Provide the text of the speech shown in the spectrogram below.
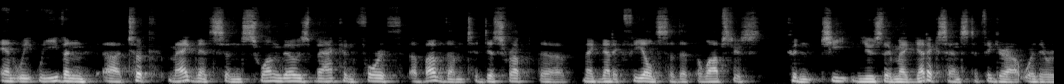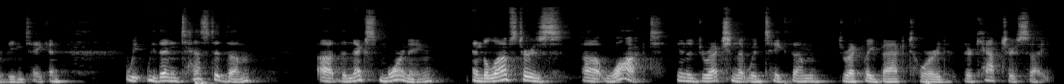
And we, we even uh, took magnets and swung those back and forth above them to disrupt the magnetic field so that the lobsters couldn't cheat and use their magnetic sense to figure out where they were being taken. We, we then tested them uh, the next morning, and the lobsters uh, walked in a direction that would take them directly back toward their capture site.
